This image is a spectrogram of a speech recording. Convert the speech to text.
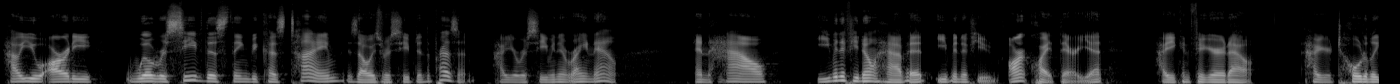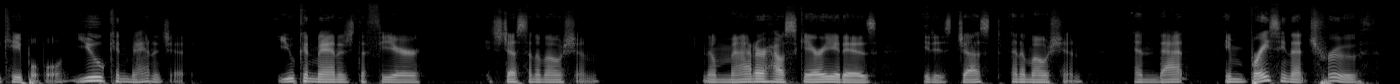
how you already will receive this thing because time is always received in the present how you're receiving it right now, and how, even if you don't have it, even if you aren't quite there yet, how you can figure it out, how you're totally capable. You can manage it. You can manage the fear. It's just an emotion. No matter how scary it is, it is just an emotion. And that embracing that truth,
